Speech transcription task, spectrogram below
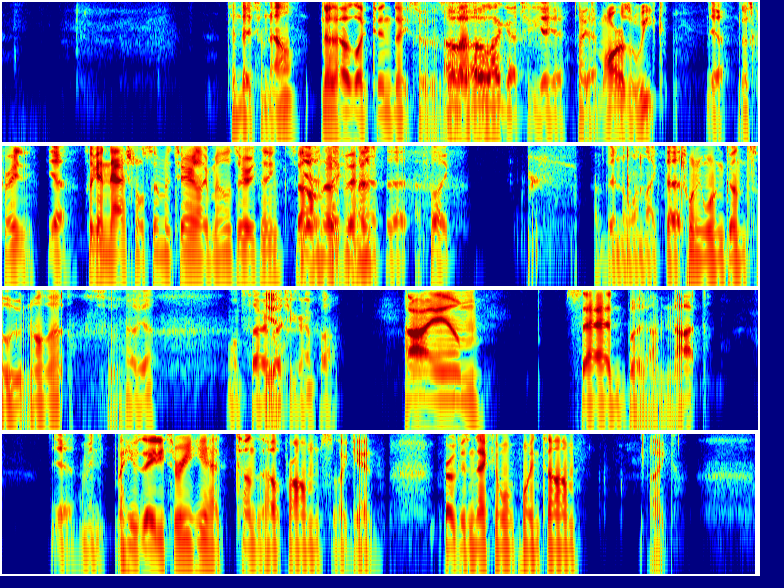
Ten days from now. No, that was like 10 days. So it was Oh, last oh. I got you. Yeah, yeah, like yeah. tomorrow's a week. yeah, That's crazy. yeah. It's like a national cemetery, like military thing. So yeah, I don't know if it has for that. I feel like I've been the one like that. 21 gun salute and all that. So Oh yeah. Well, I'm sorry Yeah. about your grandpa. I am sad, but I'm not. Yeah, I mean, Like, He was 83. He had tons of health problems. Like he had broke his neck at one point in time. Like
